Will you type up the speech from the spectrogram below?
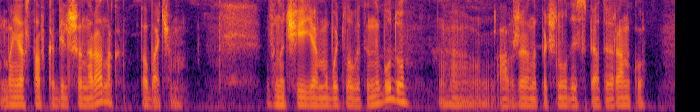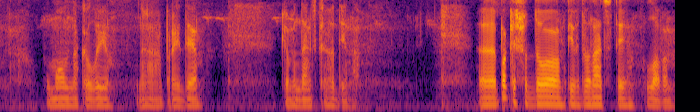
моя ставка більше на ранок. Побачимо. Вночі я, мабуть, ловити не буду, е, а вже не почну десь з п'ятої ранку, умовно, коли пройде комендантська година. Е, Поки що до пів дванадцятої ловим.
